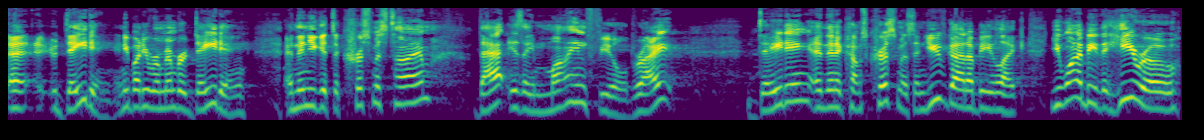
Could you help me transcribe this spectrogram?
Uh, dating. Anybody remember dating? And then you get to Christmas time? That is a minefield, right? Dating, and then it comes Christmas, and you've got to be like, you want to be the hero,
